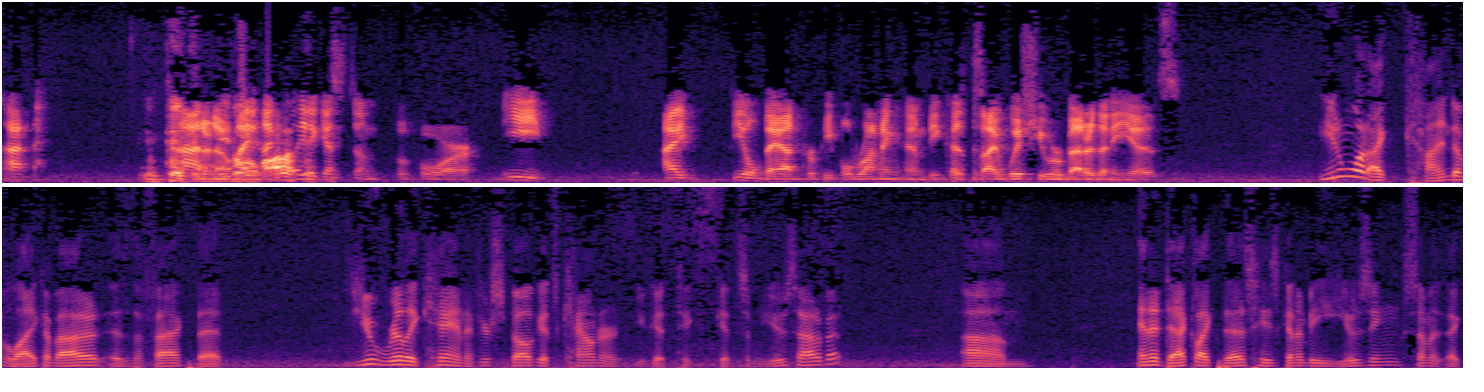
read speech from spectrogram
I, You can pit I don't know. needle I, a lot I played things. against him before. He, I feel bad for people running him because I wish he were better than he is. You know what I kind of like about it is the fact that you really can, if your spell gets countered, you get to get some use out of it. Um, in a deck like this, he's going to be using some, like,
